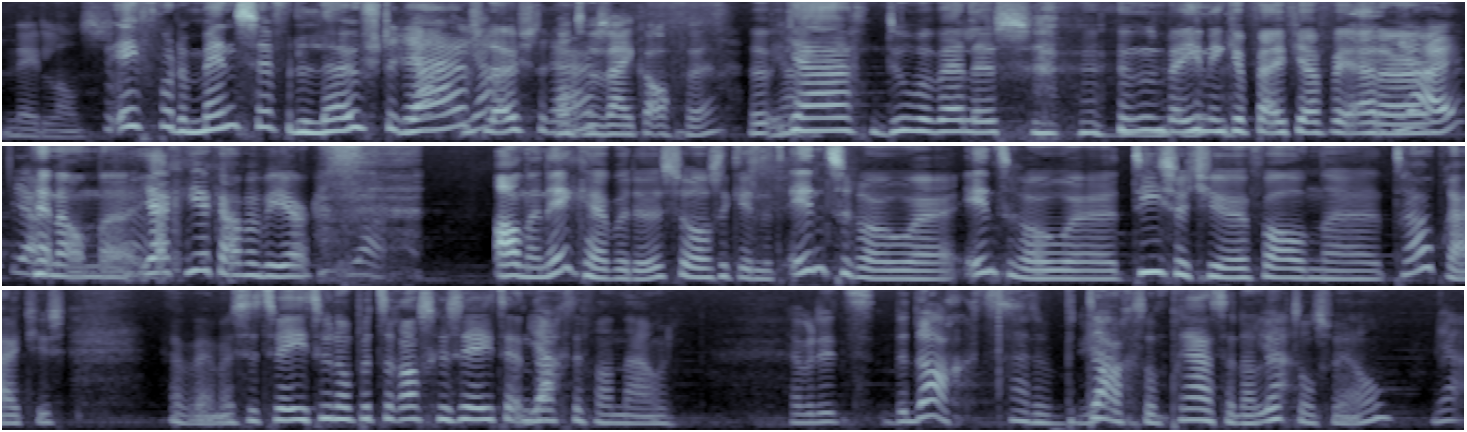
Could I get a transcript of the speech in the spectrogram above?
Nederlands. Even voor de mensen, voor de luisteraars. Ja, ja. luisteraars. Want we wijken af, hè? Eh, ja. doen we wel eens. dan ben je in één keer vijf jaar verder. Ja? Ja. En dan, ja, hier gaan we weer. Ja. Anne en ik hebben dus, zoals ik in het intro, intro teasertje van Trouwpraatjes, hebben we met z'n tweeën toen op het terras gezeten en Ja. dachten van, nou, Hebben we dit bedacht? hadden we bedacht, dan praten, dan Ja. lukt ons wel.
